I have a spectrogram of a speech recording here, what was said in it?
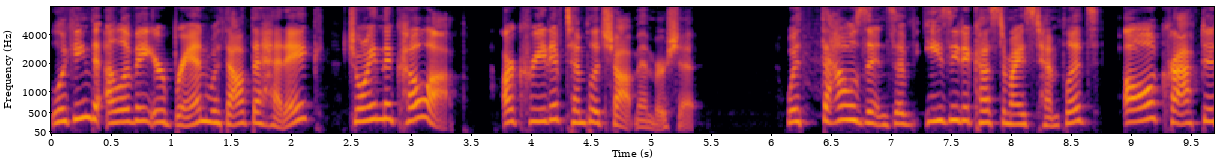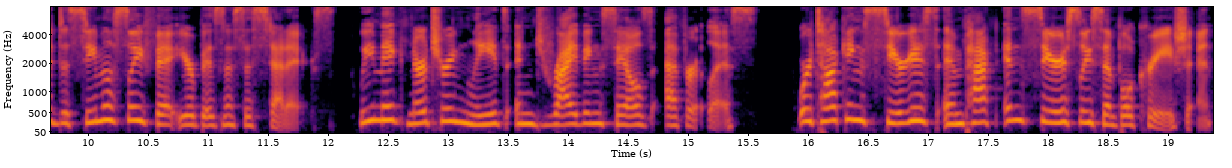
Looking to elevate your brand without the headache? Join the co op, our creative template shop membership. With thousands of easy to customize templates, all crafted to seamlessly fit your business aesthetics, we make nurturing leads and driving sales effortless. We're talking serious impact and seriously simple creation.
